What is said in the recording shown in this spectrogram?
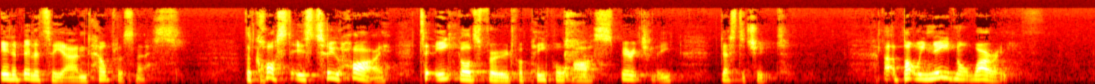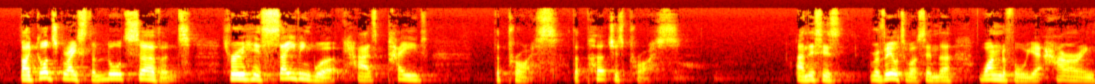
inability and helplessness. The cost is too high to eat God's food, for people are spiritually destitute. Uh, but we need not worry. By God's grace, the Lord's servant, through his saving work, has paid the price, the purchase price. And this is revealed to us in the wonderful yet harrowing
